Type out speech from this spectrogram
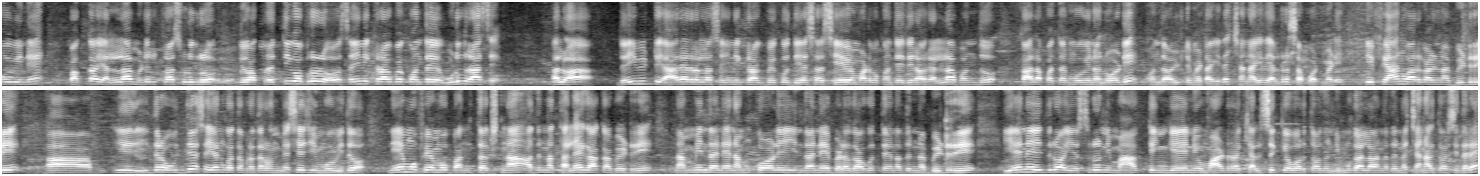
ಮೂವಿನೇ. ಪಕ್ಕ ಎಲ್ಲ ಮಿಡಲ್ ಕ್ಲಾಸ್ ಹುಡುಗರು, ಇವಾಗ ಪ್ರತಿಯೊಬ್ಬರು ಸೈನಿಕರಾಗಬೇಕು ಅಂತ ಹುಡುಗರ ಆಸೆ. ಅಲ್ವಾ? ದಯವಿಟ್ಟು ಯಾರ್ಯಾರೆಲ್ಲ ಸೈನಿಕರಾಗಬೇಕು, ದೇಶ ಸೇವೆ ಮಾಡಬೇಕು ಅಂತ ಇದ್ದೀರಾ, ಅವರೆಲ್ಲ ಬಂದು ಕಾಲಪತ್ರ ಮೂವಿನ ನೋಡಿ ಒಂದು ಅಲ್ಟಿಮೇಟ್ ಆಗಿದೆ, ಚೆನ್ನಾಗಿದೆ ಎಲ್ಲರೂ ಸಪೋರ್ಟ್ ಮಾಡಿ. ಈ ಫ್ಯಾನ್ ವಾರ್ಗಳನ್ನ ಬಿಡ್ರಿ. ಈ ಇದರ ಉದ್ದೇಶ ಏನು ಗೊತ್ತಾ ಬ್ರದರ್ ಒಂದು ಮೆಸೇಜ್ ಈ ಮೂವಿದು ನೇಮು ಫೇಮು ಬಂದ ತಕ್ಷಣ ಅದನ್ನು ತಲೆಗೆ ಹಾಕಬೇಡ್ರಿ. ನಮ್ಮಿಂದನೇ ನಮ್ಮ ಕೋಳಿಯಿಂದನೇ ಬೆಳಗಾಗುತ್ತೆ ಅನ್ನೋದನ್ನು ಬಿಡ್ರಿ. ಏನೇ ಇದ್ದರೂ ಆ ಹೆಸರು ನಿಮ್ಮ ಆ್ಯಕ್ಟಿಂಗ್ಗೆ ನೀವು ಮಾಡಿರೋ ಕೆಲಸಕ್ಕೆ ಹೊರತು ಅದು ನಿಮಗಲ್ಲ ಅನ್ನೋದನ್ನು ಚೆನ್ನಾಗಿ ತೋರಿಸಿದ್ದಾರೆ.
